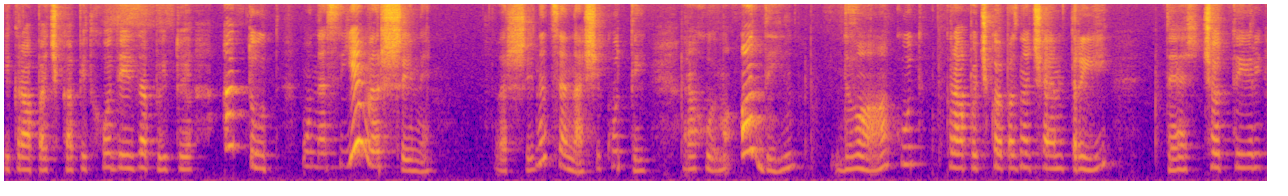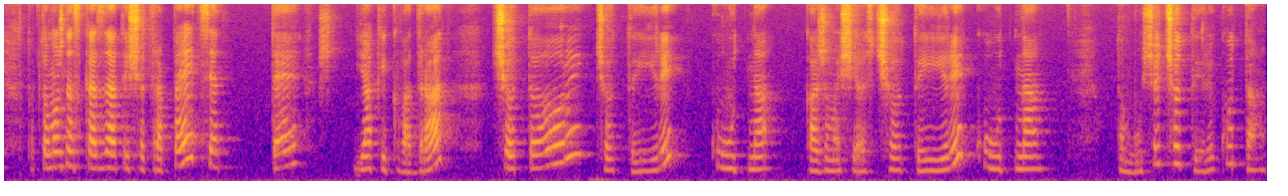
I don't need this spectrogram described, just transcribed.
І крапочка підходить і запитує, а тут у нас є вершини? Вершини це наші кути. Рахуємо один, два кут, крапочкою позначаємо три, теж чотири. Тобто можна сказати, що трапеція теж, як і квадрат, чотири, чотири кутна. Кажемо ще раз, чотири кутна, тому що чотири кута.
